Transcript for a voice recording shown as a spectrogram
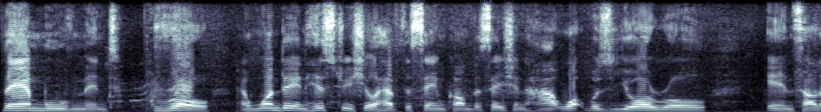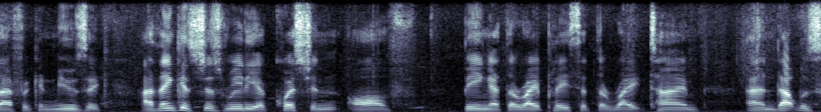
their movement grow. And one day in history, she'll have the same conversation. How? What was your role in South African music? I think it's just really a question of being at the right place at the right time, and that was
